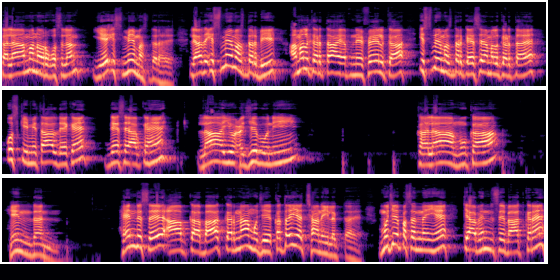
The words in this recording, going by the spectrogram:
कलामन और गुसलन, ये इसमें मजदर है। लिहाजा इसमें मजदर भी अमल करता है अपने फेल का। इसमें मजदर कैसे अमल करता है, उसकी मिसाल देखें, जैसे आप कहें, ला युजिबुनी कलामुका हिंदन। हिंद से आपका बात करना मुझे कतई अच्छा नहीं लगता है। मुझे पसंद नहीं है कि आप हिंद से बात करें।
